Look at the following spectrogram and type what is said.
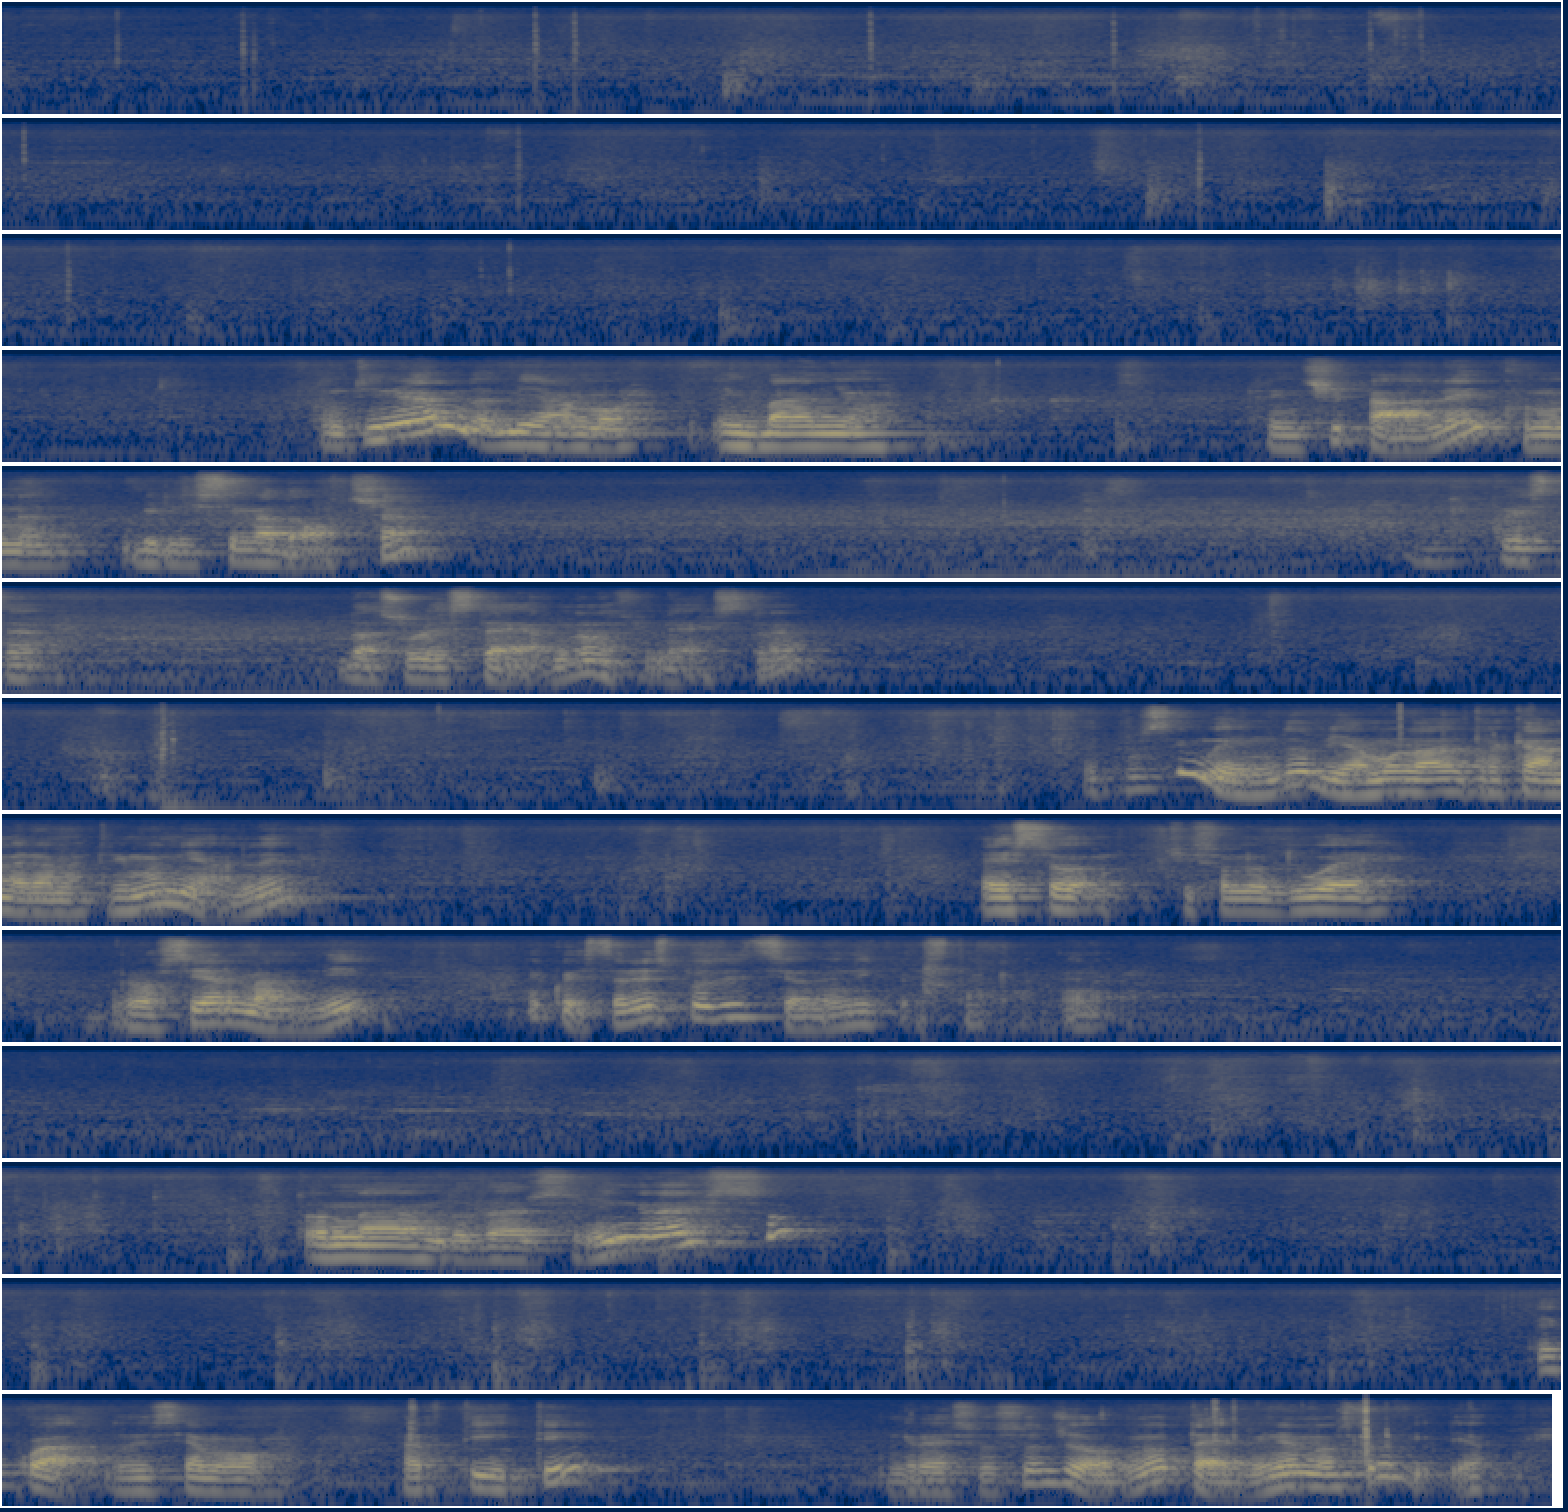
Continuando abbiamo il bagno principale con una bellissima doccia. Questa da sull'esterno la finestra. E proseguendo abbiamo l'altra camera matrimoniale. Adesso ci sono due grossi armadi e questa è l'esposizione di questa camera tornando verso l'ingresso. E qua dove siamo partiti ingresso soggiorno termina il nostro video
